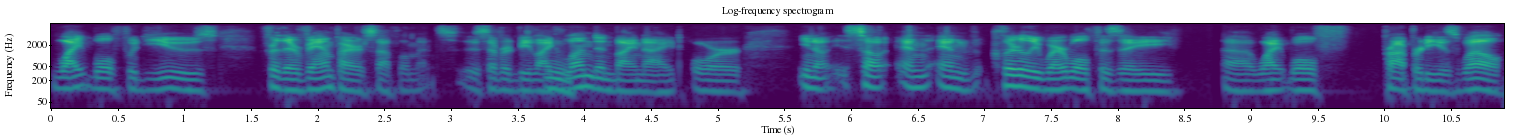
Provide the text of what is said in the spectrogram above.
White Wolf would use for their vampire supplements. This ever be like Hmm. London by Night or you know so and and clearly Werewolf is a uh, White Wolf property as well.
